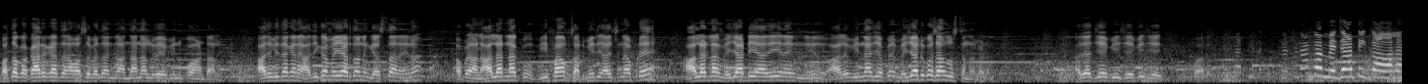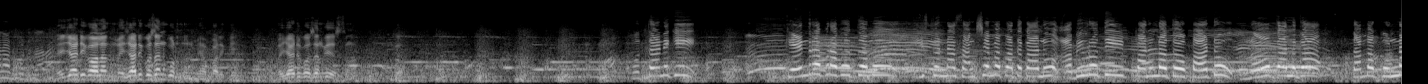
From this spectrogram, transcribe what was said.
ప్రతి ఒక్క కార్యకర్తను అవసరం పెడతాను దండలు వే వినుకో అంటాను. అదే విధంగా నేను అధిక మెజార్టీతో నేను గెలుస్తాను నేను. అప్పుడు ఆల్రెడీ నాకు బీఫామ్ సబ్మిట్ చేసినప్పుడే ఆల్రెడీ నాకు మెజార్టీ అది నేను నేను వాళ్ళు విన్నా చెప్పి మెజార్టీ కోసం చూస్తున్నాను మేడం. అదే జై బీజేపీ జై భారత్. మెజార్టీ కావాలని మెజార్టీ కావాలని మెజార్టీ కోసం కొడుతున్నాం మేము అప్పటికి. మెజార్టీ కోసానికి చేస్తున్నాం. మొత్తానికి కేంద్ర ప్రభుత్వము ఇస్తున్న సంక్షేమ పథకాలు అభివృద్ధి పనులతో పాటు లోకల్గా తమకున్న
